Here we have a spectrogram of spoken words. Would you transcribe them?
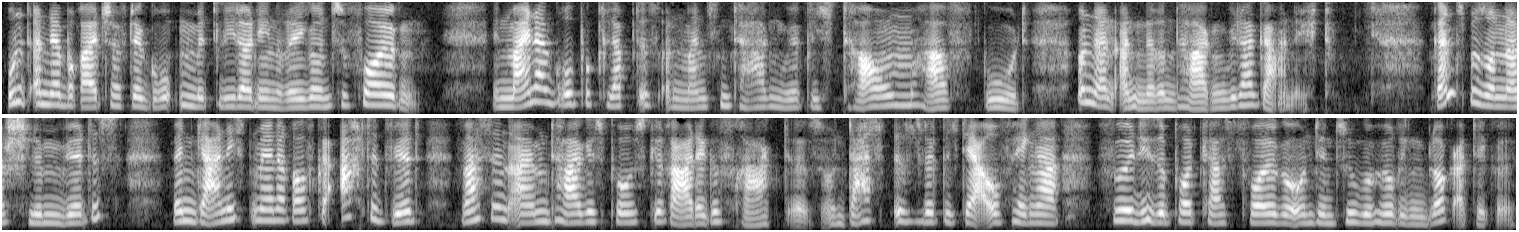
und an der Bereitschaft der Gruppenmitglieder, den Regeln zu folgen. In meiner Gruppe klappt es an manchen Tagen wirklich traumhaft gut und an anderen Tagen wieder gar nicht. Ganz besonders schlimm wird es, wenn gar nicht mehr darauf geachtet wird, was in einem Tagespost gerade gefragt ist. Und das ist wirklich der Aufhänger für diese Podcast-Folge und den zugehörigen Blogartikel.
